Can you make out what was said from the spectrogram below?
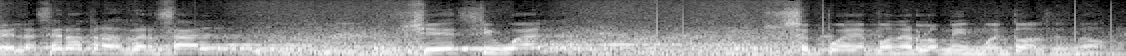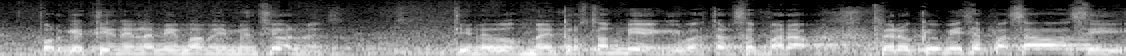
El acero transversal, si es igual, se puede poner lo mismo entonces, ¿no? Porque tiene las mismas dimensiones. Tiene dos metros también y va a estar separado. Pero ¿qué hubiese pasado si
